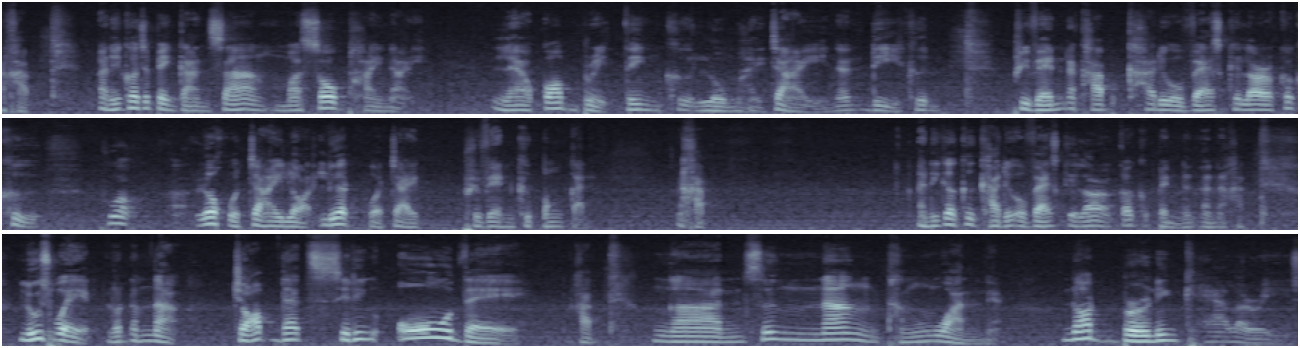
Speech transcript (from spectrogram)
นะครับ อันนี้ก็จะเป็นการสร้าง muscle ภายใน แล้วก็ breathing คือลมหายใจนั้นดีขึ้น prevent นะครับ cardiovascular ก็คือพวกโรคหัวใจหลอดเลือดหัวใจ prevent คือป้องกันนะครับอันนี้ก็คือ cardiovascular ก็คือเป็นนั่นนะครับ lose weight ลดน้ำหนัก job that's sitting all day ครับงานซึ่งนั่งทั้งวันเนี่ย not burning calories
